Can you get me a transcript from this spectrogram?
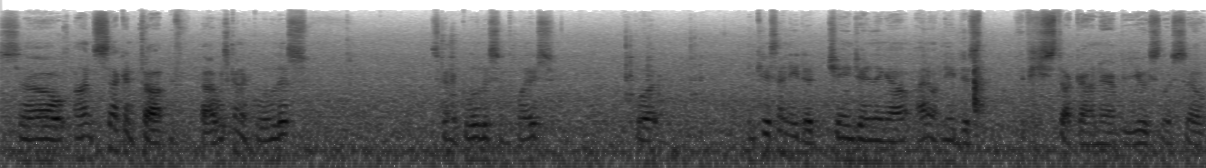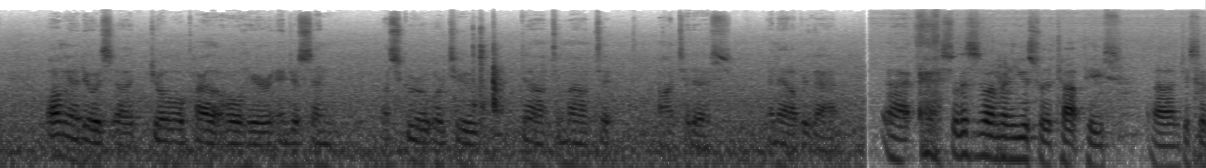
So on second thought, I was going to glue this. I was going to glue this in place, but in case I need to change anything out, I don't need this to be stuck on there and be useless. So all I'm going to do is uh, drill a little pilot hole here and just send a screw or two down to mount it onto this, and that'll be that. Uh, so this is what I'm going to use for the top piece, uh, just a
